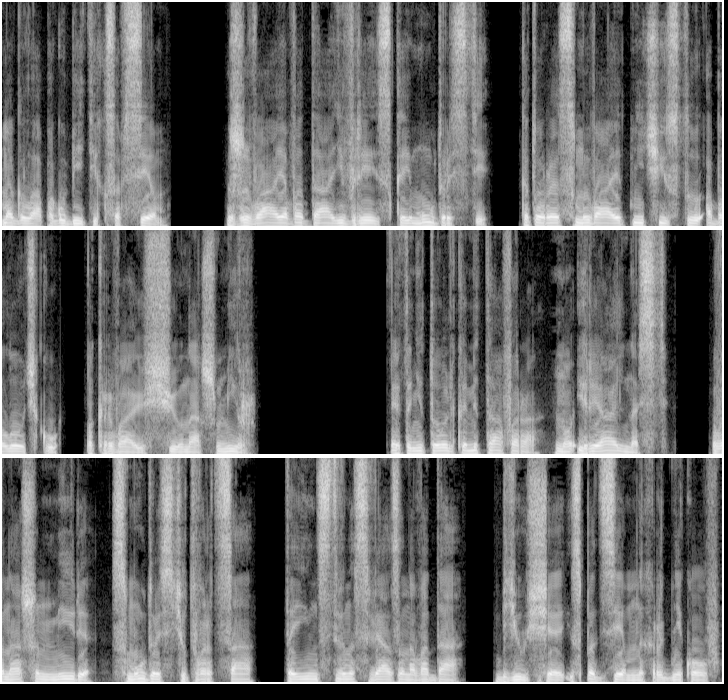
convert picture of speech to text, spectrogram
могла погубить их совсем живая вода еврейской мудрости, которая смывает нечистую оболочку, покрывающую наш мир. Это не только метафора, но и реальность. В нашем мире с мудростью Творца таинственно связана вода, бьющая из подземных родников.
